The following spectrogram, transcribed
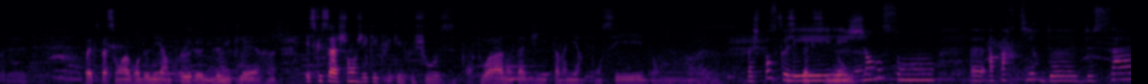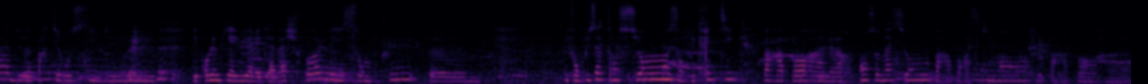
le- Ouais, de façon à abandonner un peu Oui. le, le nucléaire. Est-ce que ça a changé quelque, quelque chose pour toi, dans ta vie, ta manière de penser dans, euh, Bah, je pense que les, les gens sont, euh, à partir de, de ça, de, à partir aussi du, des problèmes qu'il y a eu avec la vache folle, ils sont plus, euh, ils font plus attention, ils sont plus critiques par rapport à leur consommation, par rapport à ce qu'ils mangent, par rapport à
